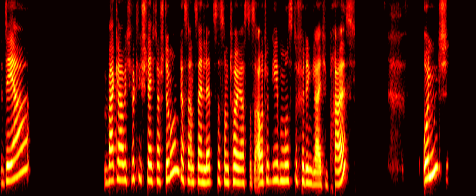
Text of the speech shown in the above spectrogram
der war, glaube ich, wirklich schlechter Stimmung, dass er uns sein letztes und teuerstes Auto geben musste für den gleichen Preis. Und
